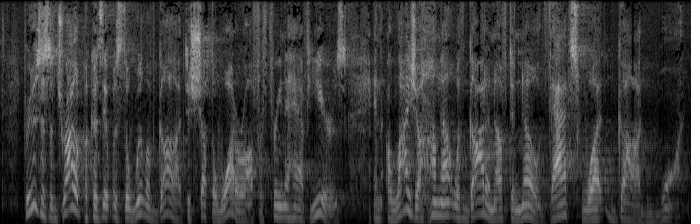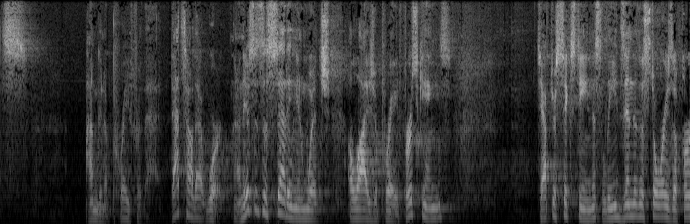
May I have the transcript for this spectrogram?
He produces a drought because it was the will of God to shut the water off for three and a half years. And Elijah hung out with God enough to know that's what God wants. I'm going to pray for that. That's how that worked. And this is the setting in which Elijah prayed. 1 Kings chapter 16, this leads into the stories of 1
